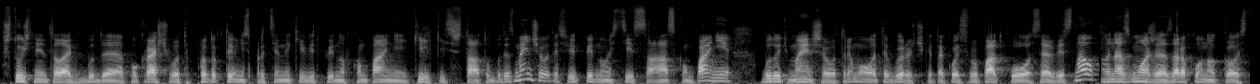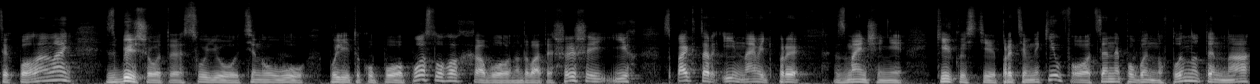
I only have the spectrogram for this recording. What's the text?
Штучний інтелект буде покращувати продуктивність працівників відповідно в компанії. Кількість штату буде зменшуватись. Відповідно, ось ці SaaS компанії будуть менше отримувати виручки. Так ось в випадку ServiceNow вона зможе за рахунок ось цих поглинань збільшувати свою цінову політику по послугах або надавати ширший їх спектр, і навіть при зменшенні кількості працівників це не повинно вплинути на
